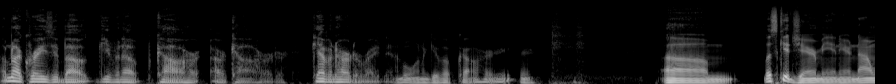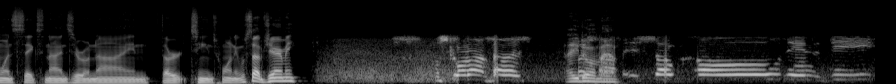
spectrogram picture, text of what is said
I'm not crazy about giving up Kyle Her- or Kyle Huerter. Kevin Huerter right now. I don't want to give up Kyle Huerter either. um, let's get Jeremy in here. 916-909-1320. What's up, Jeremy? What's going on, fellas? How you doing, man? It's so cold in the D.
